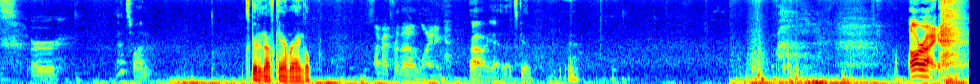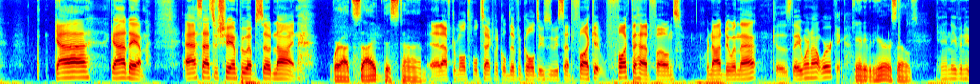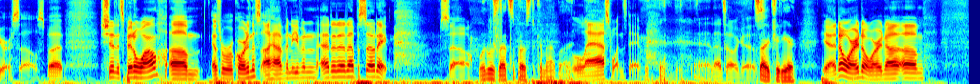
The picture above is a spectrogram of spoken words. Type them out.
this or That's fine. It's good enough camera angle. I meant for the lighting. Oh yeah, that's good. Yeah. All right. God, goddamn. Ass Acid Shampoo episode 9. We're outside this time. And after multiple technical difficulties, we said, fuck it. Fuck the headphones. We're not doing that because they were not working. Can't even hear ourselves. Can't even hear ourselves. But shit, it's been a while. Um, as we're recording this, I haven't even edited episode 8. So, When was that supposed to come out by? last Wednesday. and that's how it goes. Sorry, Chudier. Yeah, don't worry, don't worry. No, um,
